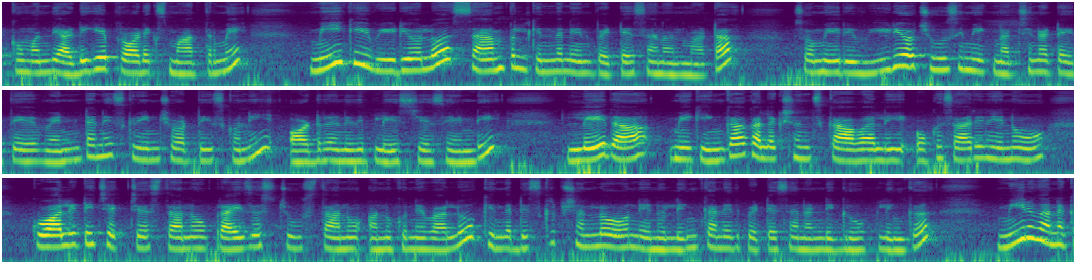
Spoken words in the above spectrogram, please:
ఎక్కువ మంది అడిగే ప్రోడక్ట్స్ మాత్రమే మీకు ఈ వీడియోలో శాంపిల్ కింద నేను పెట్టేశాను అనమాట సో మీరు ఈ వీడియో చూసి మీకు నచ్చినట్టయితే వెంటనే స్క్రీన్ షాట్ తీసుకొని ఆర్డర్ అనేది ప్లేస్ చేసేయండి. లేదా మీకు ఇంకా కలెక్షన్స్ కావాలి ఒకసారి నేను క్వాలిటీ చెక్ చేస్తాను ప్రైజెస్ చూస్తాను అనుకునే వాళ్ళు కింద డిస్క్రిప్షన్లో నేను లింక్ అనేది పెట్టేశానండి గ్రూప్ లింక్. మీరు కనుక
